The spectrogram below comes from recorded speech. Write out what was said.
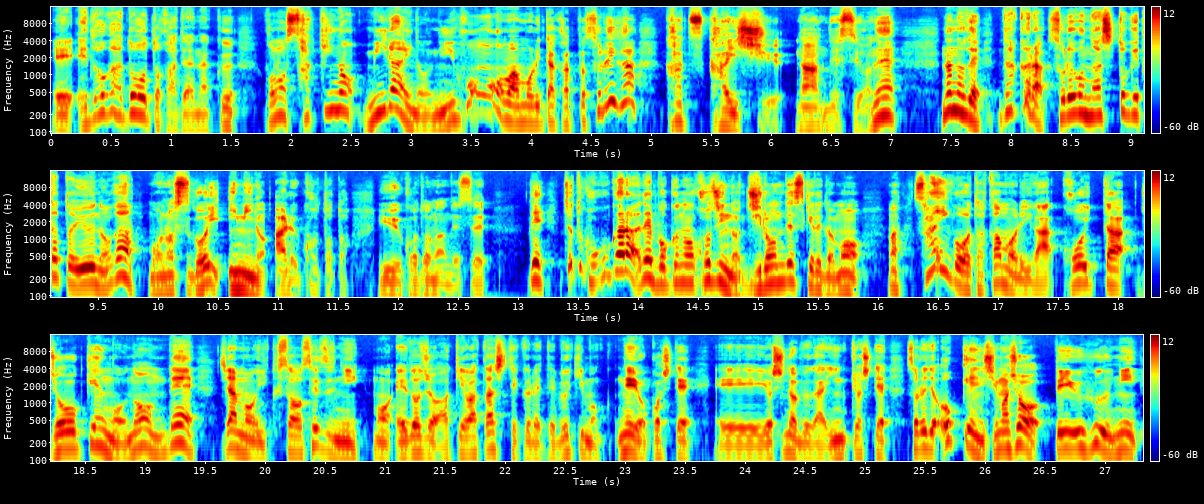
えー、江戸がどうとかではなくこの先の未来の日本を守りたかった。それが勝海舟なんですよねなのでだからそれを成し遂げたというのがものすごい意味のあることということなんですでちょっとここからはね僕の個人の持論ですけれども、まあ、西郷隆盛がこういった条件を飲んでじゃあもう戦をせずにもう江戸城を明け渡してくれて武器もねよこして、えー、慶喜が隠居してそれで OK にしましょうっていうふうに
